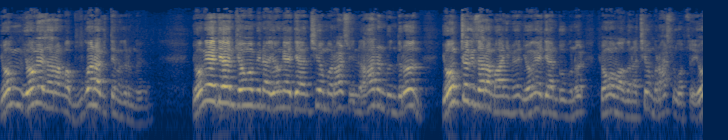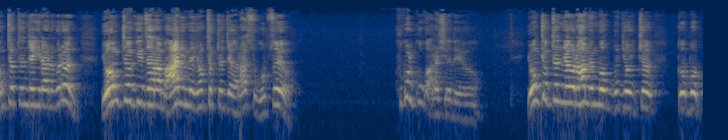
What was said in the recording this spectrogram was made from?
영, 영의 사람과 무관하기 때문에 그런 거예요. 영에 대한 경험이나 영에 대한 체험을 할 수 있는 하는 분들은 영적인 사람 아니면 영에 대한 부분을 경험하거나 체험을 할 수가 없어요. 영적 전쟁이라는 것은 영적인 사람 아니면 영적 전쟁을 할 수가 없어요. 그걸 꼭 알으셔야 돼요. 영적 전쟁을 하면 뭐, 뭐, 뭐,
